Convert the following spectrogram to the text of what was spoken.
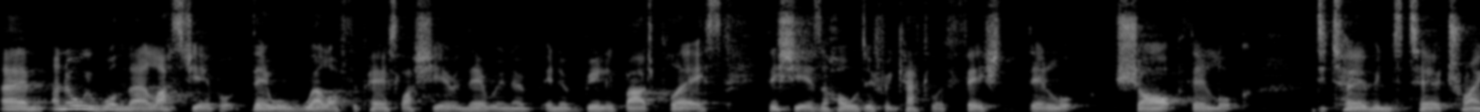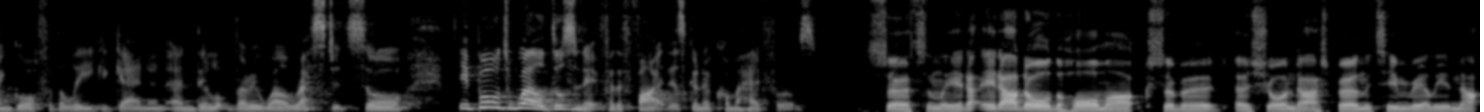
Um, I know we won there last year, but they were well off the pace last year, and they were in a in a really bad place. This year is a whole different kettle of fish. They look sharp. They look determined to try and go for the league again, and, and they look very well rested. So it bodes well, doesn't it, for the fight that's going to come ahead for us? Certainly, it, it had all the hallmarks of a, a Sean Dyche Burnley team, really, in that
